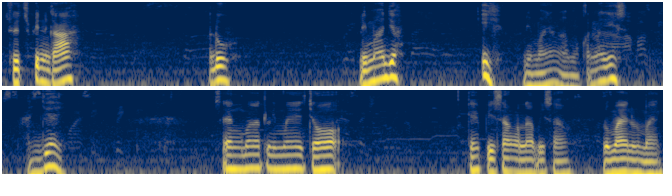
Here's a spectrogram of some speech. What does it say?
Switch spin kah? Aduh. 5 aja. Ih limanya nggak mau kena guys anjay. Sayang banget limanya cowok. Oke pisang kena pisang. Lumayan lumayan.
